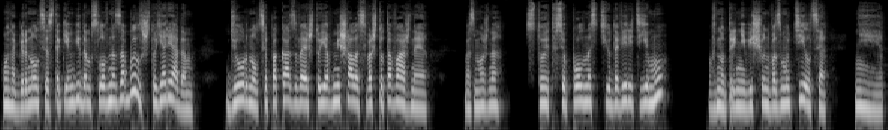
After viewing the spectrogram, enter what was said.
Он обернулся с таким видом, словно забыл, что я рядом. Дернулся, показывая, что я вмешалась во что-то важное. Возможно, стоит все полностью доверить ему? Внутренний вещун возмутился. Нет,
